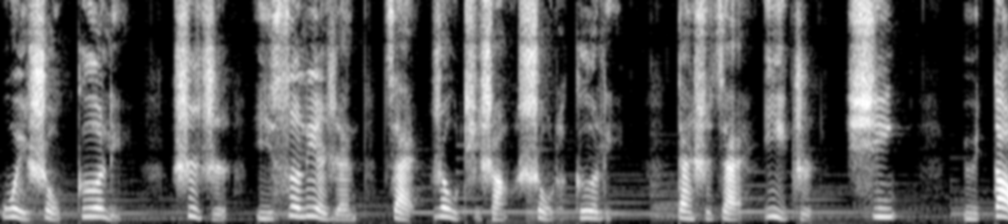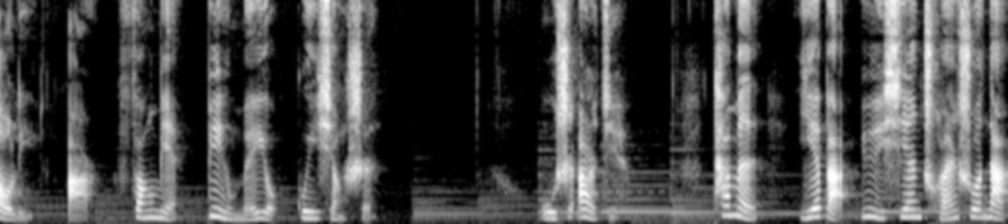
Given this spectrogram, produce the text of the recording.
未受割礼，是指以色列人在肉体上受了割礼，但是在意志、心与道理、耳方面并没有归向神。五十二节，他们也把预先传说那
